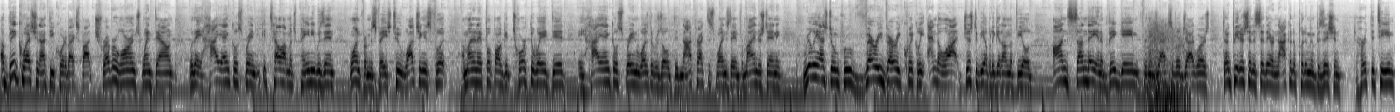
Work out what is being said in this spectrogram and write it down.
a big question at the quarterback spot. Trevor Lawrence went down with a high ankle sprain. You could tell how much pain he was in. One from his face, two watching his foot on Monday Night Football get torqued the way it did. A high ankle sprain was the result. Did not practice Wednesday, and from my understanding, really has to improve very, very quickly and a lot just to be able to get on the field on Sunday in a big game for the Jacksonville Jaguars. Doug Pederson has said they are not going to put him in position to hurt the team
